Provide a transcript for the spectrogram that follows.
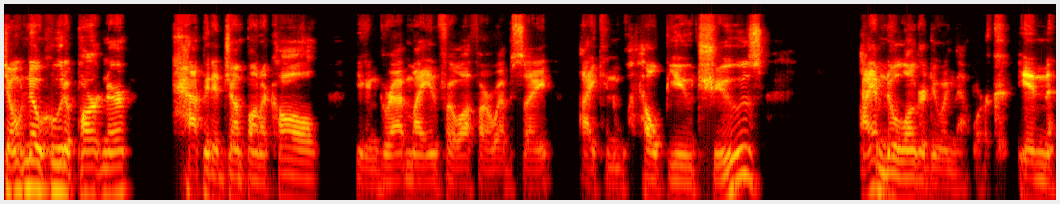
Don't know who to partner? Happy to jump on a call. You can grab my info off our website. I can help you choose. I am no longer doing that work in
